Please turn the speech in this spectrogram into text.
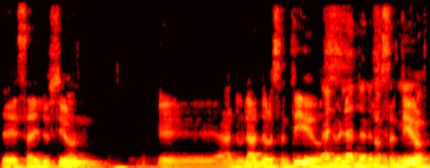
de esa ilusión, eh, anulando los sentidos. Anulando los sentidos,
